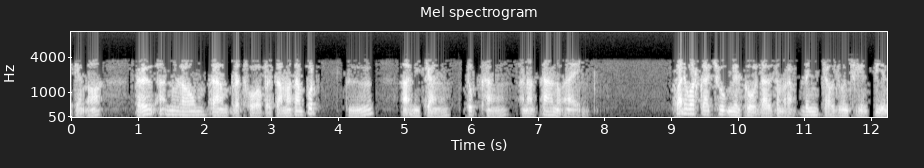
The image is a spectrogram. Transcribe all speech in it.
ៗទាំងអស់ត្រូវអនុលោមតាមប្រធមព្រះសម្មាសម្ពុទ្ធគឺអនិច្ចំទុក្ខំអនត្តានោះឯងបដិវត្តការឈូកមានគោលដៅសម្រាប់ដេញចោលយួនឆ្លៀនពៀន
